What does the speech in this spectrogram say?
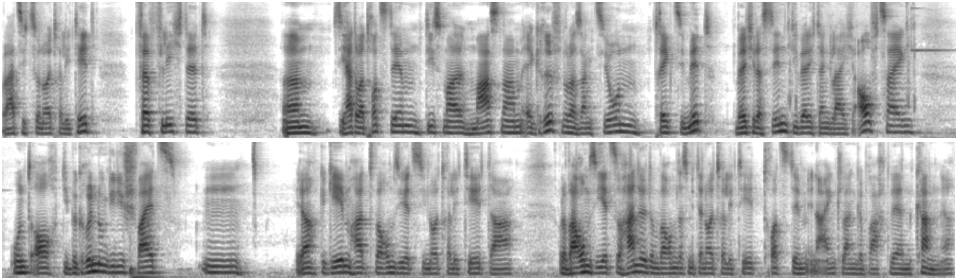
oder hat sich zur Neutralität verpflichtet. Ähm, sie hat aber trotzdem diesmal Maßnahmen ergriffen oder Sanktionen, trägt sie mit. Welche das sind, die werde ich dann gleich aufzeigen. Und auch die Begründung, die die Schweiz mh, hm, ja, gegeben hat, warum sie jetzt die Neutralität da oder warum sie jetzt so handelt und warum das mit der Neutralität trotzdem in Einklang gebracht werden kann. Ja.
